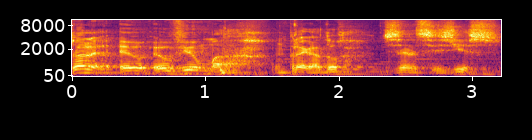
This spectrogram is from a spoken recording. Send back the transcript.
Olha, eu, eu vi uma, um pregador dizendo esses dias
